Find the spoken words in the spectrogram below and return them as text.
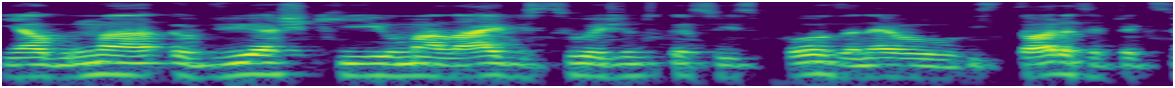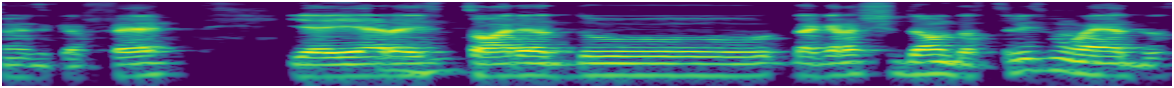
em alguma, eu vi, acho que uma live sua junto com a sua esposa, né, o Histórias, Reflexões e Café, e aí era a uhum. história do, da gratidão, das três moedas,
